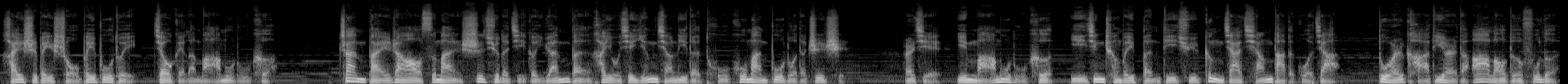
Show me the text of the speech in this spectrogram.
还是被守备部队交给了马穆鲁克。战败让奥斯曼失去了几个原本还有些影响力的土库曼部落的支持，而且因马穆鲁克已经成为本地区更加强大的国家。杜尔卡迪尔的阿劳德夫勒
